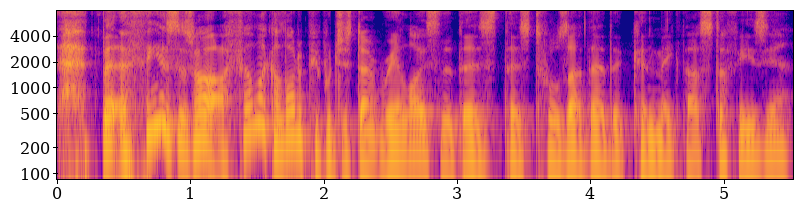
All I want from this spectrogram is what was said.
But the thing is, as well, I feel like a lot of people just don't realize that there's there's tools out there that can make that stuff easier.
